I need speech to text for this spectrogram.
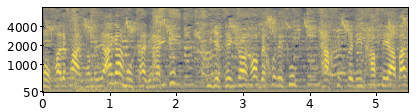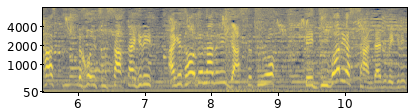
مخالف انجام بدیم اگر مبتدی هستید توی تکرارها به خودتون تخفیف بدین. هفته اول هست به خودتون سخت نگیرید اگه تعادل ندارید دستتون رو به دیواری از صندلی بگیرید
